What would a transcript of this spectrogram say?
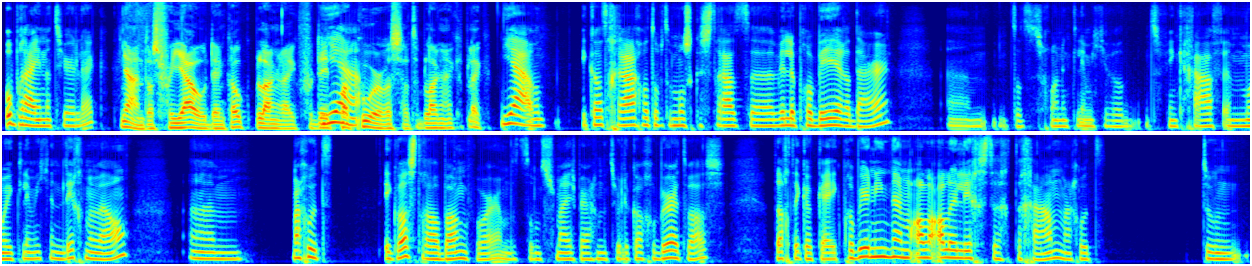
oprijden natuurlijk. Ja, en dat is voor jou denk ik ook belangrijk. Voor dit Ja. parcours was dat een belangrijke plek. Ja, want ik had graag wat op de Moskestraat willen proberen daar. Ehm, dat is gewoon een klimmetje, wel, dat vind ik gaaf. Een mooi klimmetje en het ligt me wel. Ehm, maar goed, ik was er al bang voor, omdat het op Smijsberg natuurlijk al gebeurd was. Dacht ik, oké, ik probeer niet naar mijn aller, allerlichtste te gaan. Maar goed, toen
